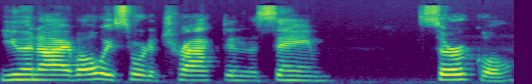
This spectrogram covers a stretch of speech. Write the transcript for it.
you and I have always sort of tracked in the same circle.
